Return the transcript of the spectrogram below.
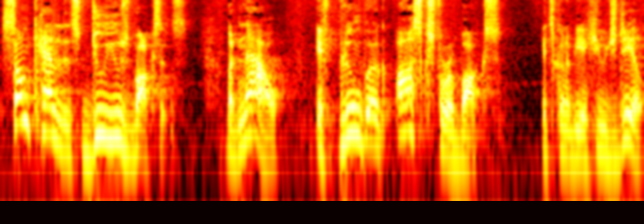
some candidates do use boxes. But now, if Bloomberg asks for a box, it's going to be a huge deal.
